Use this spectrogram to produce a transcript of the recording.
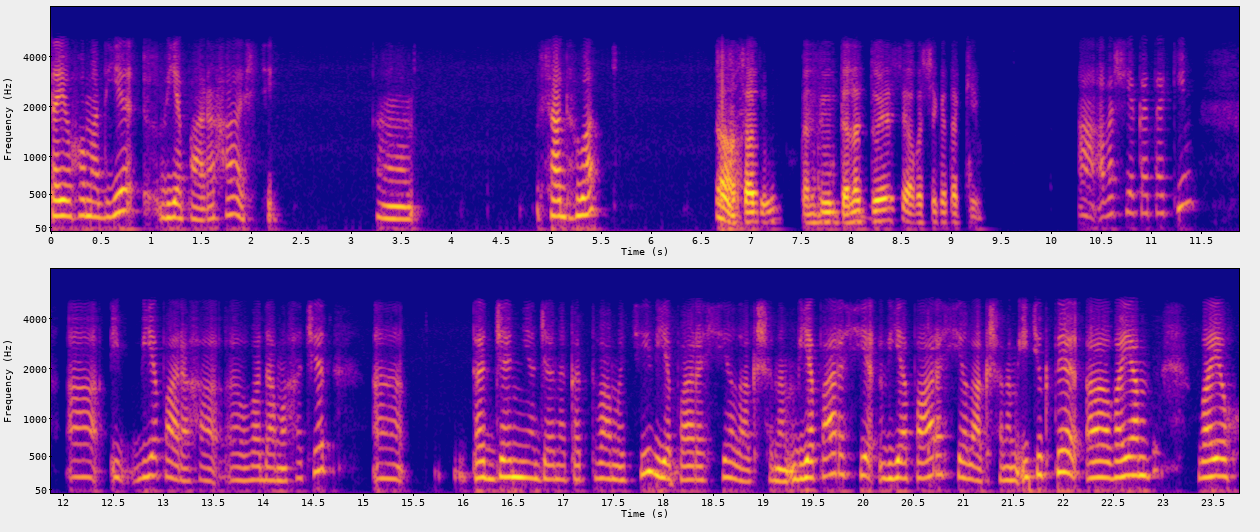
तयोः मध्ये व्यापारः अस्ति साधु वा साधु दलद्वयस्य आवश्यकता किम् आवश्यकता किं व्यापारः वदामः चेत् तज्जन्यजनकत्वमिति व्यापारस्य लक्षणं व्यापारस्य व्यापारस्य लक्षणम् इत्युक्ते वयं वयोः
